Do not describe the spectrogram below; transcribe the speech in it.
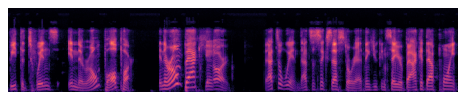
beat the Twins in their own ballpark, in their own backyard. That's a win. That's a success story. I think you can say you're back at that point.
